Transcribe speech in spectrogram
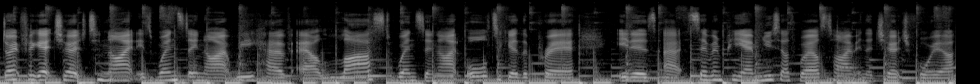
Don't forget, church, tonight is Wednesday night. We have our last Wednesday night all together prayer. It is at 7 p.m. New South Wales time in the church foyer.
